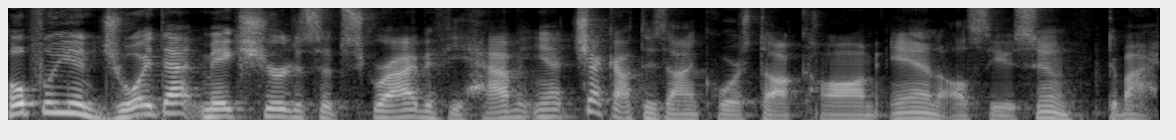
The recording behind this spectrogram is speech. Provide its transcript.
Hopefully you enjoyed that. Make sure to subscribe if you haven't yet. Check out designcourse.com and I'll see you soon. Goodbye.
